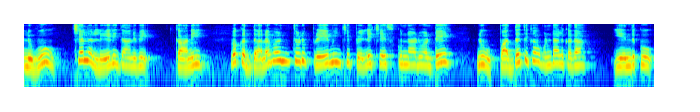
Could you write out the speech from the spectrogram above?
నువ్వు చాలా లేని దానివి కానీ ఒక ధనవంతుడు ప్రేమించి పెళ్ళి చేసుకున్నాడు అంటే నువ్వు పద్ధతిగా ఉండాలి కదా. ఎందుకు?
